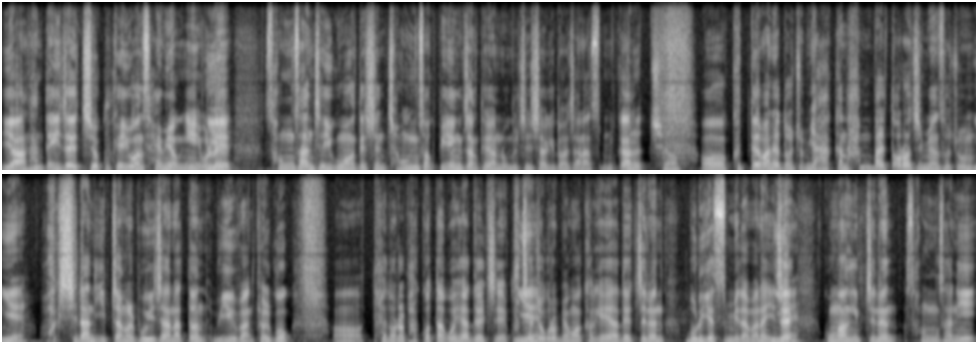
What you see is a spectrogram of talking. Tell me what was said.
이 한- 한때 이제 지역국회의원 3명이 원래 예. 성산 제2공항 대신 정석 비행장 대안론을 제시하기도 하지 않았습니까? 그렇죠. 어 그때만 해도 좀 약간 한 발 떨어지면서 좀 예. 확실한 입장을 보이지 않았던 위 의원 결국 어 태도를 바꿨다고 해야 될지 구체적으로 명확하게 해야 될지는 모르겠습니다만 이제 예. 공항 입지는 성산이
